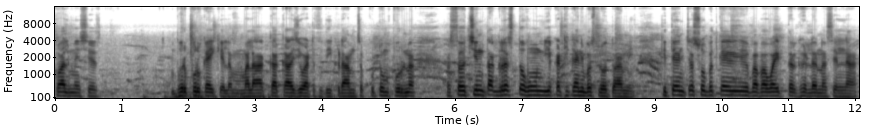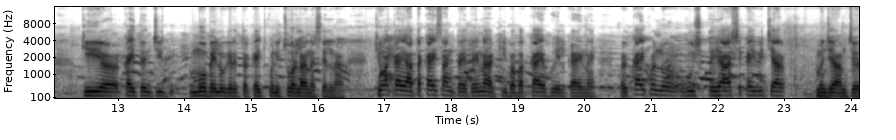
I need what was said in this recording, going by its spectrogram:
कॉल मेसेज भरपूर काही केलं. मला का काळजी वाटत होती. इकडं आमचं कुटुंब पूर्ण असं चिंताग्रस्त होऊन एका ठिकाणी बसलो होतो आम्ही की त्यांच्यासोबत काही बाबा वाईट तर घडलं नसेल ना? की काही त्यांची मोबाईल वगैरे तर काही कोणी चोरला नसेल ना? किंवा काय आता काय सांगता येतं आहे ना की बाबा काय होईल काय नाही? काय पण होऊ शकतं हे असे काही विचार म्हणजे आमचे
